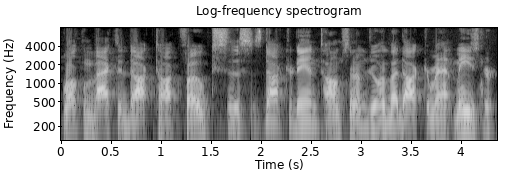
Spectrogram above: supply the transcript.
Welcome back to Doc Talk, folks. This is Dr. Dan Thompson. I'm joined by Dr. Matt Miesner.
